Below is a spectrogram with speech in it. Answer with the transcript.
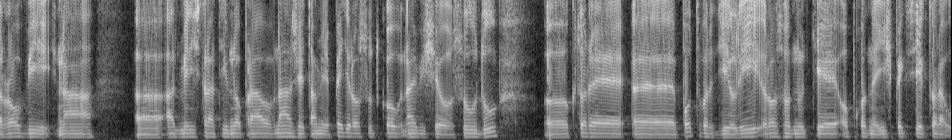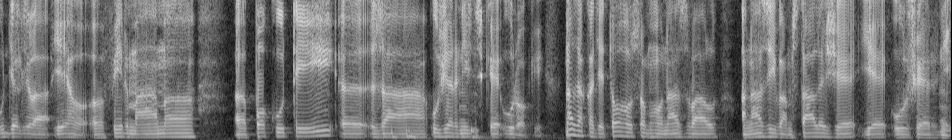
rovina administratívnoprávna, že tam je 5 rozsudkov Najvyššieho súdu, ktoré e, potvrdili rozhodnutie obchodnej inšpekcie, ktorá udelila jeho e, firmám pokuty za užernícke úroky. Na základe toho som ho nazval a nazývam stále, že je úžerník.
